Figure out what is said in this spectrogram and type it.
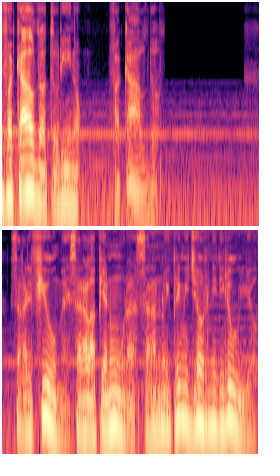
fa caldo a Torino, fa caldo. Sarà il fiume, sarà la pianura, saranno i primi giorni di luglio.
